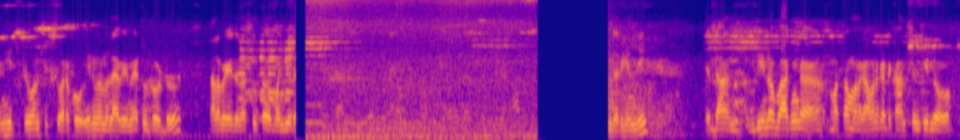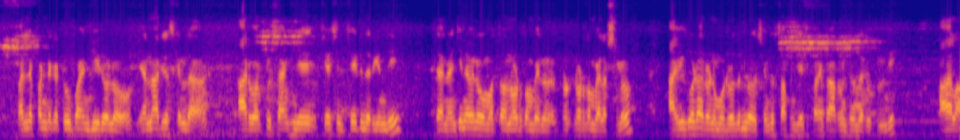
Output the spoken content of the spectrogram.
ఎన్హెచ్ టూ వన్ సిక్స్ వరకు ఎనిమిది వందల యాభై మీటర్ల రోడ్డు నలభై ఐదు లక్షలతో మంజూరు జరిగింది. దా దీనిలో భాగంగా మొత్తం మనకు అవనగడ్డ కాన్స్టిట్యూన్సీలో పల్లె పండుగ టూ పాయింట్ జీరోలో ఎన్ఆర్జిఎస్ కింద ఆరు వర్కులు శాంక్షన్ చేసి చేయడం జరిగింది. దాని అంచనా విలువ మొత్తం నూట తొంభై నూట తొంభై లక్షలు. అవి కూడా రెండు మూడు రోజుల్లో శంకుస్థాపన చేసి పని ప్రారంభించడం జరుగుతుంది. అలా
